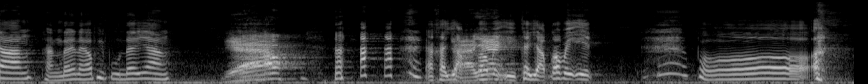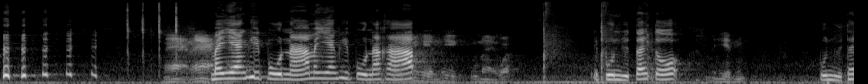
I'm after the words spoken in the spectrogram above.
ยังถังได้แล้ว พี่ปูนได้ยัง เดี๋ยวอะขยับอย่าเข้าไปแย่งอีกขยับเข้าไปอีกพ่อแน่แน่ ไม่แย่งพี่ปูนนะ ไม่แย่งพี่ปูนนะครับไม่เห็นอีกอยู่ไหนวะไอ้ปูนอยู่ใต้โต๊ะ ไม่เห็นปูนอยู่ใต้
